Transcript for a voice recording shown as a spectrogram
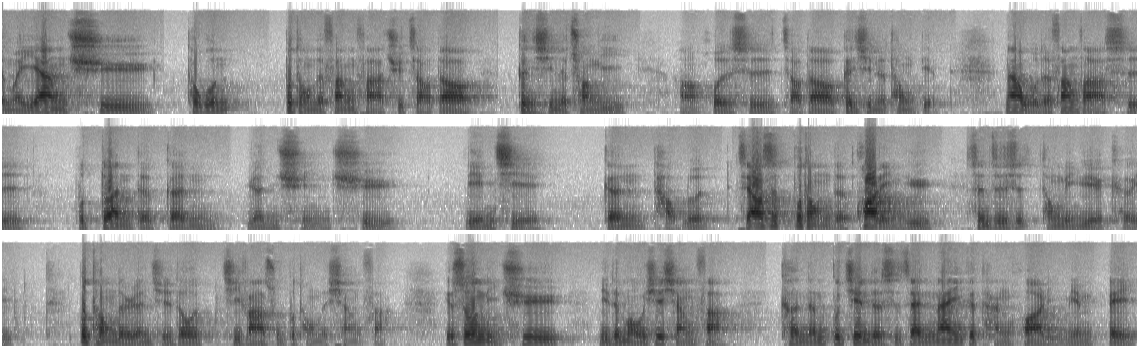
怎么样去透过不同的方法去找到更新的创意啊，或者是找到更新的痛点？那我的方法是不断的跟人群去连接跟讨论，只要是不同的跨领域，甚至是同领域也可以。不同的人其实都激发出不同的想法。有时候你去你的某一些想法，可能不见得是在那一个谈话里面被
